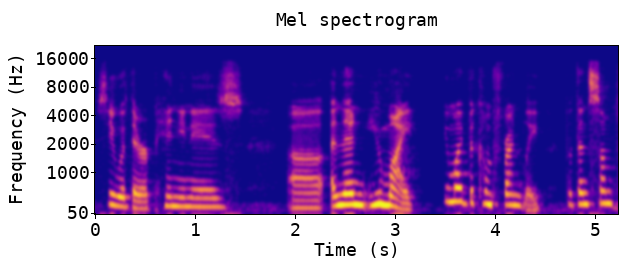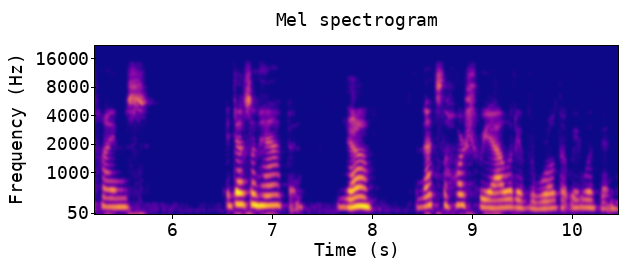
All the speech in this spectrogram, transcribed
see what their opinion is, uh, and then you might you might become friendly. But then sometimes it doesn't happen, Yeah. and that's the harsh reality of the world that we live in.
